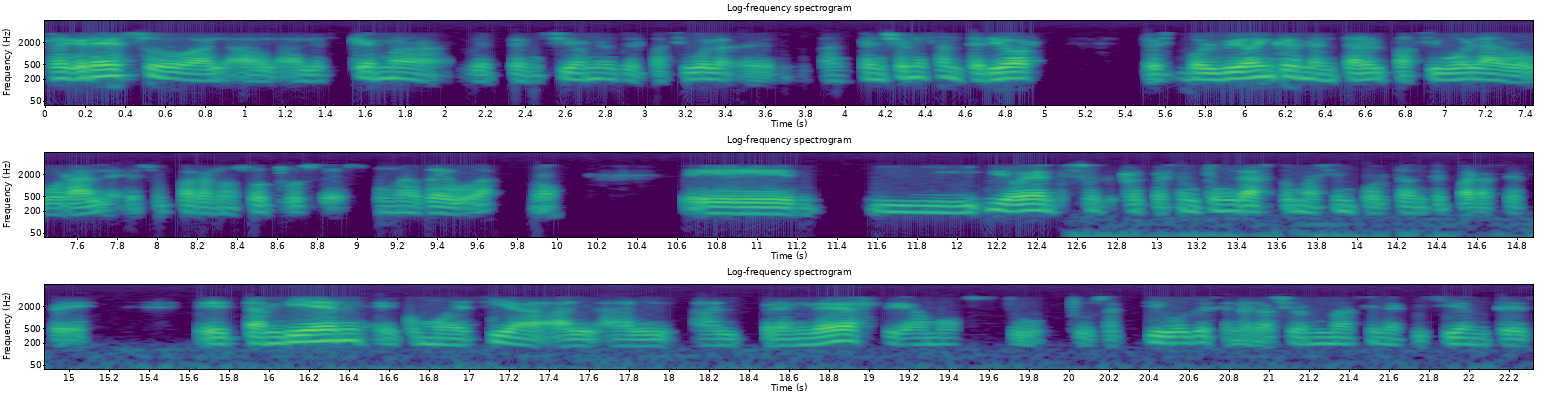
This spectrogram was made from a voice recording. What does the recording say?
regreso al, al, esquema de pensiones del pasivo, pensiones anterior, pues volvió a incrementar el pasivo laboral. Eso para nosotros es una deuda, ¿no? y, y, obviamente eso representa un gasto más importante para CFE. También, como decía, al, al, al prender, digamos, tus activos de generación más ineficientes,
